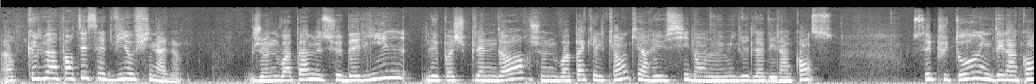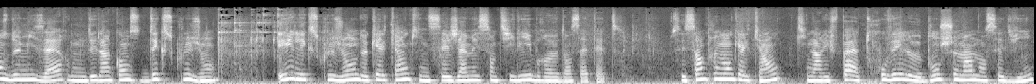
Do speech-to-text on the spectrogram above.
Alors, que lui a apporté cette vie au final? Je ne vois pas Monsieur Belle-Île, les poches pleines d'or, je ne vois pas quelqu'un qui a réussi dans le milieu de la délinquance. C'est plutôt une délinquance de misère, une délinquance d'exclusion, et l'exclusion de quelqu'un qui ne s'est jamais senti libre dans sa tête. C'est simplement quelqu'un qui n'arrive pas à trouver le bon chemin dans cette vie,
